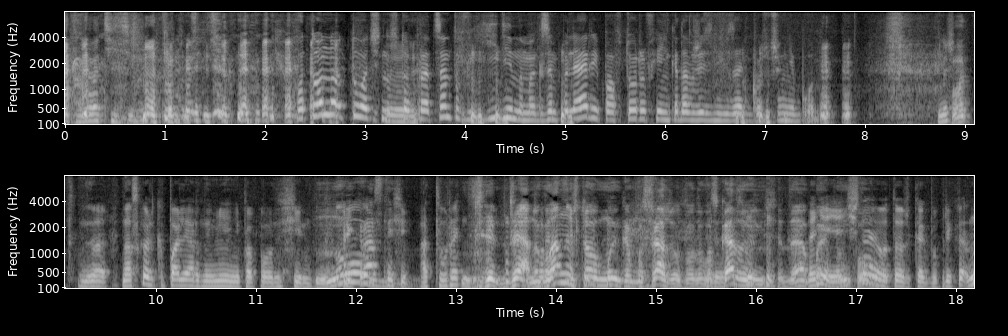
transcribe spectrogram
Отвратительно. Вот он точно сто процентов в едином экземпляре, и повторов я никогда в жизни взять больше не буду. Ну, Вот. да. Насколько полярные мнения по поводу фильма? Ну, Прекрасный фильм. Отвратительный. Да, но главное, что мы как бы сразу вот высказываемся, да, Да по не, я не считаю его тоже как бы прекрасным.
